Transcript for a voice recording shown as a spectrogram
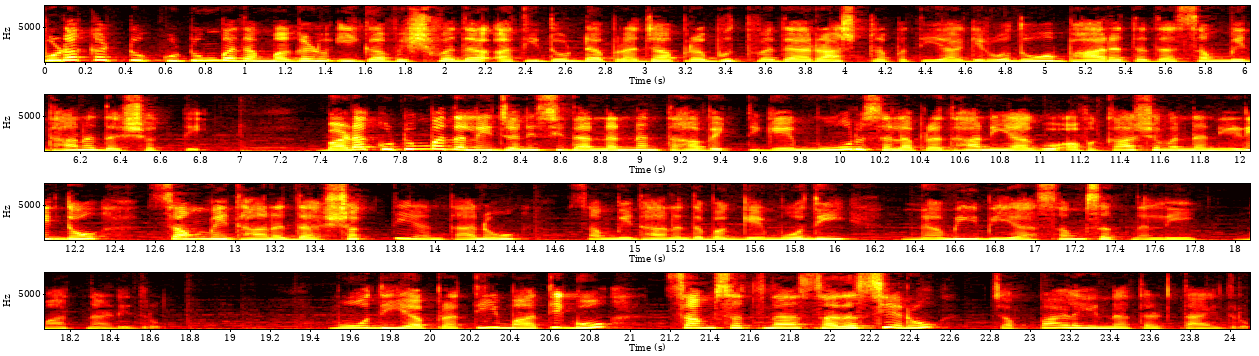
ಬುಡಕಟ್ಟು ಕುಟುಂಬದ ಮಗಳು ಈಗ ವಿಶ್ವದ ಅತಿದೊಡ್ಡ ಪ್ರಜಾಪ್ರಭುತ್ವದ ರಾಷ್ಟ್ರಪತಿಯಾಗಿರುವುದು ಭಾರತದ ಸಂವಿಧಾನದ ಶಕ್ತಿ. ಬಡ ಕುಟುಂಬದಲ್ಲಿ ಜನಿಸಿದ ನನ್ನಂತಹ ವ್ಯಕ್ತಿಗೆ ಮೂರು ಸಲ ಪ್ರಧಾನಿಯಾಗುವ ಅವಕಾಶವನ್ನ ನೀಡಿದ್ದು ಸಂವಿಧಾನದ ಶಕ್ತಿ ಅಂತಾನೂ ಸಂವಿಧಾನದ ಬಗ್ಗೆ ಮೋದಿ ನಮೀಬಿಯಾ ಸಂಸತ್ನಲ್ಲಿ ಮಾತನಾಡಿದರು. ಮೋದಿಯ ಪ್ರತಿ ಮಾತಿಗೂ ಸಂಸತ್ನ ಸದಸ್ಯರು ಚಪ್ಪಾಳೆಯನ್ನ ತಟ್ತಾ ಇದ್ರು.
